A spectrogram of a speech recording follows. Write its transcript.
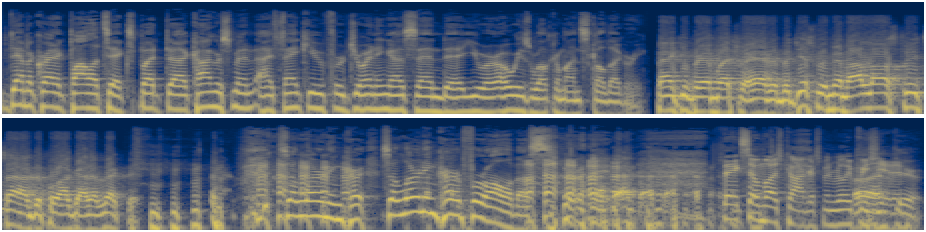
Democratic politics. But, uh, Congressman, I thank you for joining us, and uh, you are always welcome on Skullduggery. Thank you very much for having me. But just remember, I lost three times before I got elected. it's a learning curve. It's a learning curve for all of us. Right? Thanks so much, Congressman. Really appreciate it.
